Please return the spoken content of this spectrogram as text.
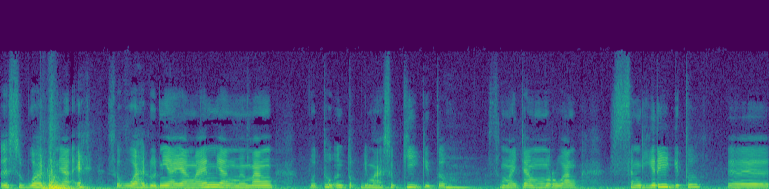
eh, sebuah dunia eh sebuah dunia yang lain yang memang butuh untuk dimasuki gitu. Semacam ruang sendiri gitu eh,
